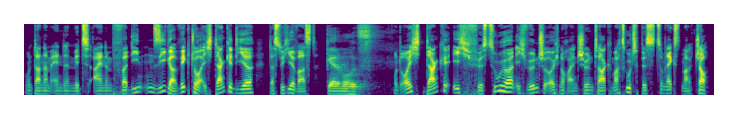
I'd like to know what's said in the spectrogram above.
und dann am Ende mit einem verdienten Sieger. Viktor, ich danke dir, dass du hier warst. Gerne, Moritz. Und euch danke ich fürs Zuhören. Ich wünsche euch noch einen schönen Tag. Macht's gut. Bis zum nächsten Mal. Ciao.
